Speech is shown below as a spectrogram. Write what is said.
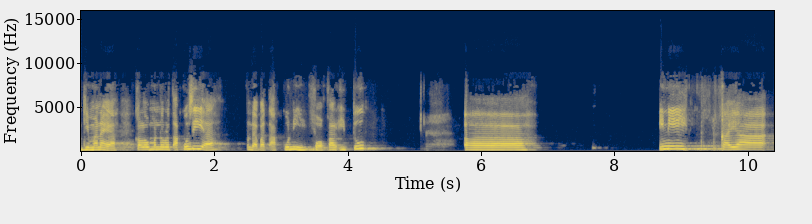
gimana ya? Kalau menurut aku sih ya, pendapat aku nih, vokal itu uh, ini kayak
